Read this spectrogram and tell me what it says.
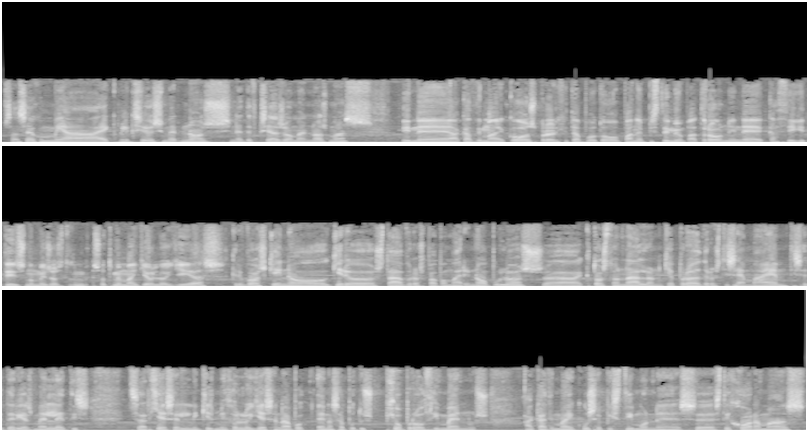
σας έχουμε μια έκπληξη. Ο σημερινός συνεντευξιαζόμενός μας, Είναι ακαδημαϊκός, προέρχεται από το Πανεπιστήμιο Πατρών, είναι καθηγητής νομίζω στο, στο τμήμα Γεωλογίας. ακριβώς και είναι ο κύριος Σταύρος Παπαμαρινόπουλος, εκτός των άλλων και πρόεδρος της ΕΜΑΕΜ, της Εταιρείας Μελέτης της Αρχαίας Ελληνικής Μυθολογίας, ένα από, ένας από τους πιο προωθημένους ακαδημαϊκούς επιστήμονες στη χώρα μας.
